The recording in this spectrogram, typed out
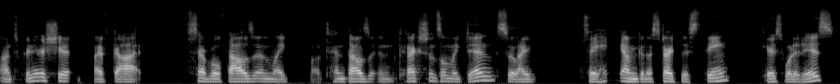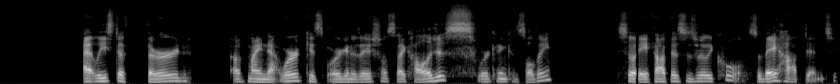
entrepreneurship. I've got several thousand, like about 10,000 connections on LinkedIn. So I say, Hey, I'm going to start this thing. Here's what it is. At least a third of my network is organizational psychologists working in consulting. So they thought this was really cool. So they hopped in too.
